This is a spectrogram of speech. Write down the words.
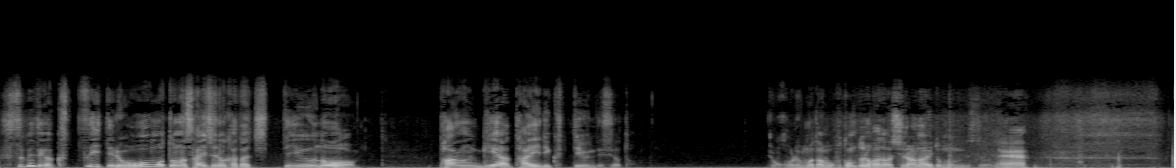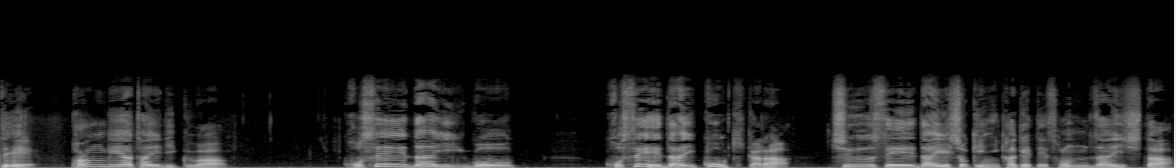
すべてがくっついてる大元の最初の形っていうのを、パンゲア大陸って言うんですよ、と。これも多分ほとんどの方が知らないと思うんですよね。で、パンゲア大陸は、古生代後、古生代後期から中世代初期にかけて存在した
